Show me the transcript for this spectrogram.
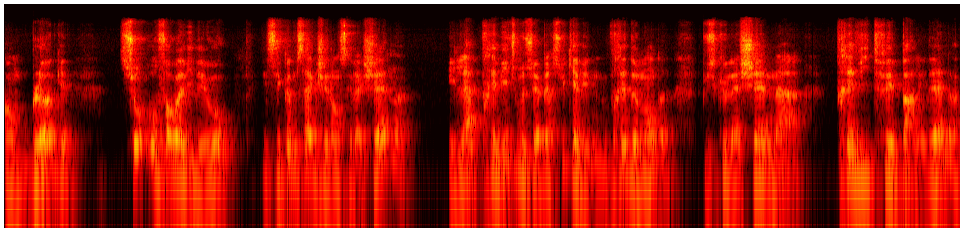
en blog sur, au format vidéo? Et c'est comme ça que j'ai lancé la chaîne. Et là, très vite, je me suis aperçu qu'il y avait une vraie demande, puisque la chaîne a très vite fait parler d'elle.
